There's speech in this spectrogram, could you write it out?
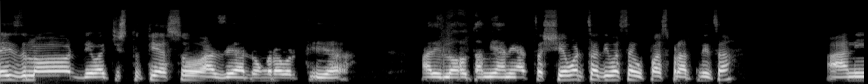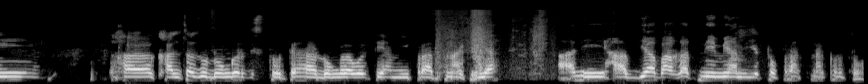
प्रेज लॉर्ड देवाची स्तुती असो आज या डोंगरावरती आलेलो आहोत आम्ही. आणि आजचा शेवटचा दिवस आहे उपास प्रार्थनेचा. आणि हा खालचा जो डोंगर दिसतो त्या डोंगरावरती आम्ही प्रार्थना केल्या. आणि हा या भागात नेहमी आम्ही येतो प्रार्थना करतो.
